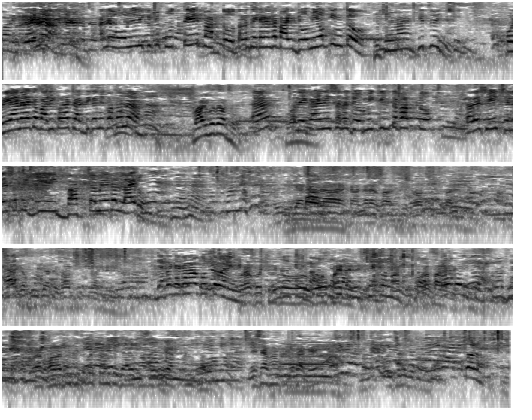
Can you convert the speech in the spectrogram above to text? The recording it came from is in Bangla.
তাই না? তাহলে ও যদি কিছু করতেই পারতো তাহলে তো এখানে একটা বাড়ি জমিও কিনতো। কিছুই নাই? হরিয়ানায় একটা বাড়ি করা চারটিখানি কথা না? বাড়ি কোথায় আছে? হ্যাঁ? তাহলে এখানে নিশ্চয় একটা জমি কিনতে পারতো। তাহলে সেই ছেলের সাথে গিয়ে এই বাচ্চা মেয়েটা লাইট কাকারা কাকারা ঘর ঘর করতে পারে। বুঝাতে ঘর করতে পারে যেটা কাকারাও করতে পারেনি ওরা করছে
